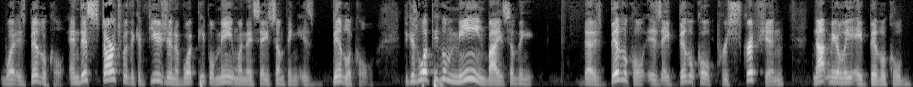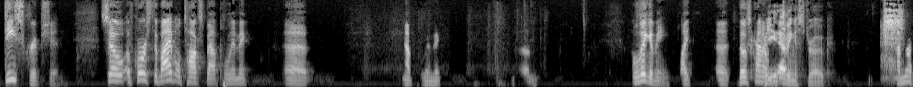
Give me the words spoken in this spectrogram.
what is biblical. And this starts with the confusion of what people mean when they say something is biblical. Because what people mean by something that is biblical is a biblical prescription, not merely a biblical description. So, of course, the Bible talks about polemic, uh, not polemic, um, polygamy, like uh, those kind of Are of. you having a stroke? I'm not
